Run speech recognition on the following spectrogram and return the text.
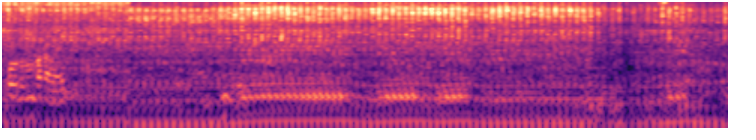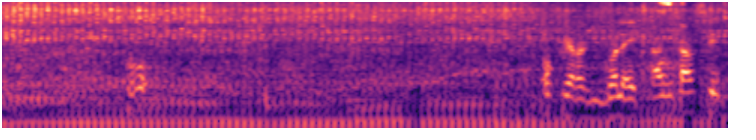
Puro maramay. Oh. Okay, rag balik ang kasit.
